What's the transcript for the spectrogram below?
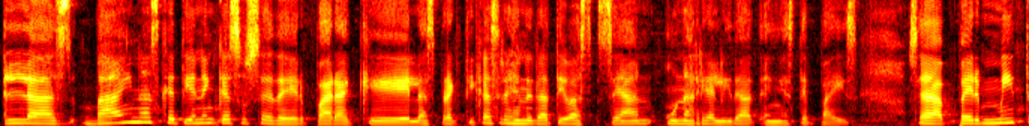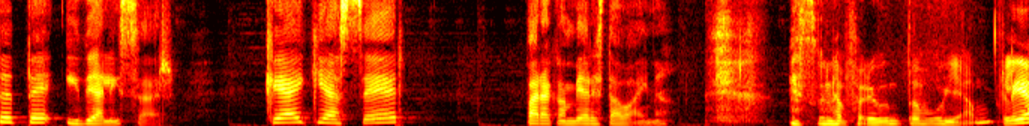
las vainas que tienen que suceder para que las prácticas regenerativas sean una realidad en este país? O sea, permítete idealizar. ¿Qué hay que hacer para cambiar esta vaina? Es una pregunta muy amplia.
